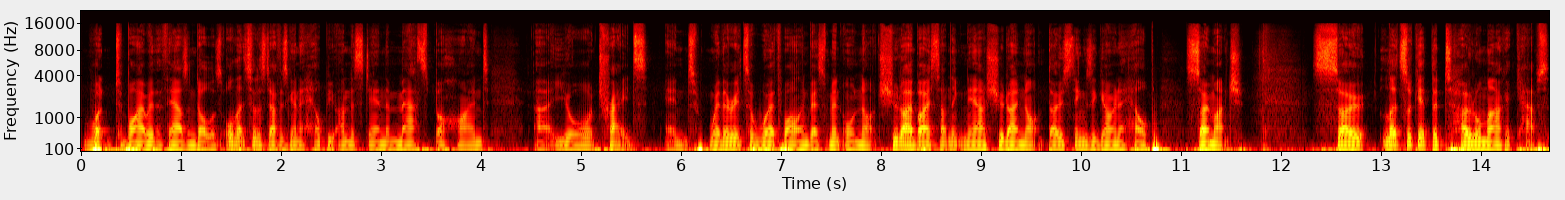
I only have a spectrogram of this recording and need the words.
what to buy with $1,000. All that sort of stuff is going to help you understand the maths behind uh, your trades and whether it's a worthwhile investment or not. Should I buy something now? Should I not? Those things are going to help so much. So let's look at the total market caps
